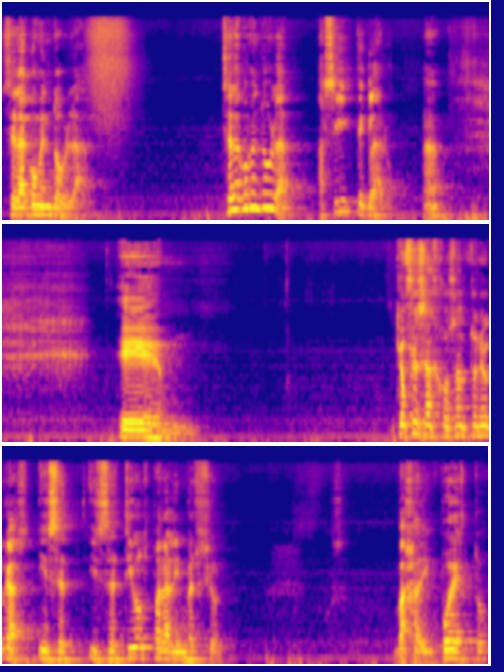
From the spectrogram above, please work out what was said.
se la comen doblada. Se la comen doblada, así de claro. ¿ah? Eh, ¿Qué ofrece José Antonio Cas? Incentivos para la inversión. Baja de impuestos,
